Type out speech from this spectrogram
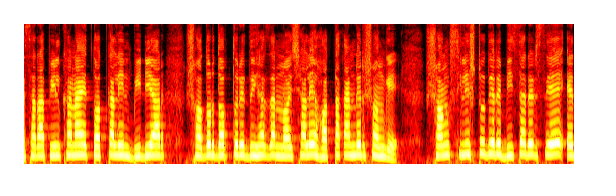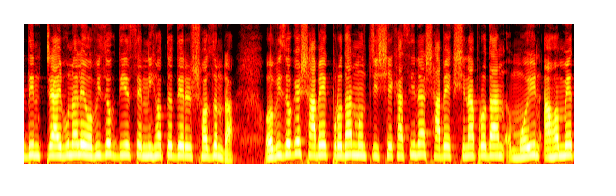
এছাড়া পিলখানায় তৎকালীন বিডিআর সদর দপ্তরে দুই হাজার নয় সালে হত্যাকাণ্ডের সঙ্গে সংশ্লিষ্টদের বিচারের চেয়ে এদিন ট্রাইব্যুনালে অভিযোগ দিয়েছেন নিহতদের স্বজনরা। অভিযোগে সাবেক প্রধানমন্ত্রী শেখ হাসিনা, সাবেক সেনাপ্রধান মঈন আহমেদ,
